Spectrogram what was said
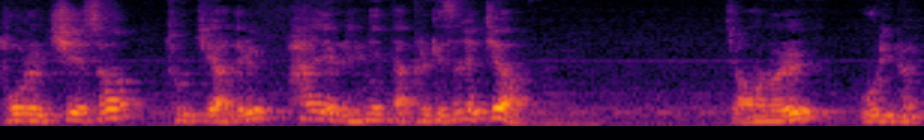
돌을 취해서 둘째 아들을 할례를 행했다. 그렇게 써졌죠? 자, 오늘 우리는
